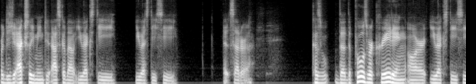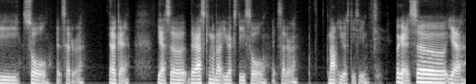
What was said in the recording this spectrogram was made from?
Or did you actually mean to ask about UXD, USDC, etc.? Because the, the pools we're creating are UXDC, Sol, etc. Okay. Yeah, so they're asking about UXD, Sol, etc. Not USDC. Okay, so yeah.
